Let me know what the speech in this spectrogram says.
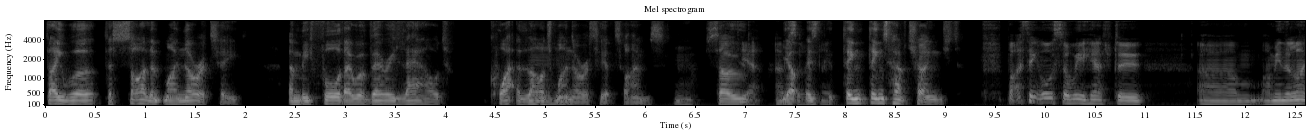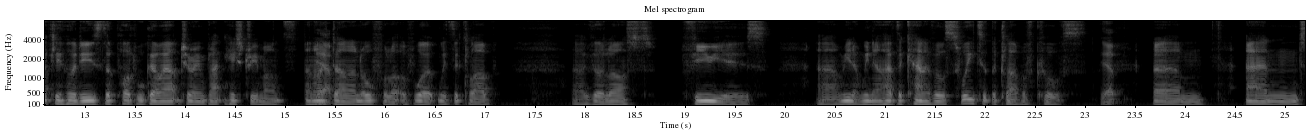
they were the silent minority. And before they were very loud, quite a large Mhm. minority at times. Mm. So, Yeah, yeah, thing, things have changed. But I think also we have to. Um, I mean, the likelihood is the pod will go out during Black History Month, and Yeah. I've done an awful lot of work with the club over the last few years. Um, you know, we now have the Canoville Suite at the club, of course, Yep. um, and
